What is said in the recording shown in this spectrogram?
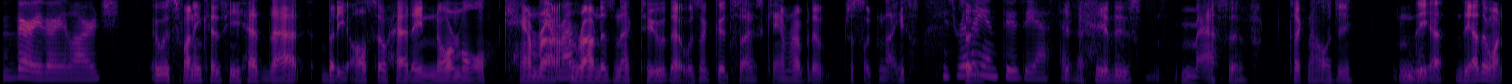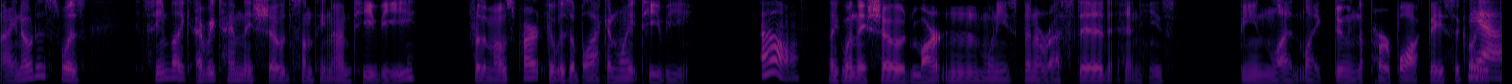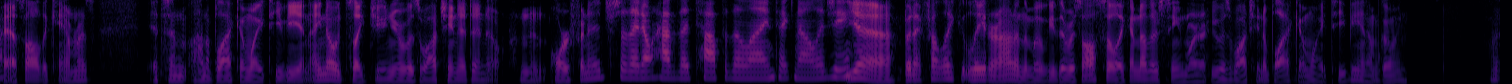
very, very large. It was funny because he had that, but he also had a normal camera, Camera. around his neck too. That was a good sized camera, but it just looked nice. He's So really he- enthusiastic. Yeah, he had these massive technology. The uh, the other one I noticed was it seemed like every time they showed something on TV, for the most part, it was a black and white TV. Oh, Like when they showed Martin when he's been arrested and he's being led like doing the perp walk basically Yeah. past all the cameras. It's in, on a black and white TV, and I know it's like Junior was watching it in, a, in an orphanage, so they don't have the top of the line technology. yeah, but I felt like later on in the movie there was also like another scene where he was watching a black and white TV, and I'm going,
